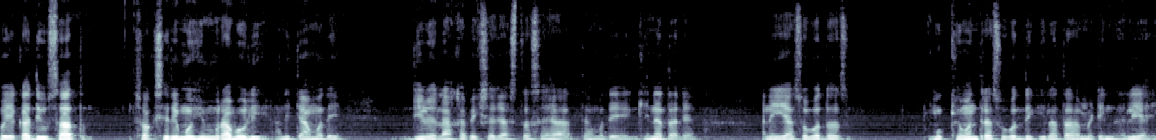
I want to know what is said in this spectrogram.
व एका दिवसात स्वाक्षरी मोहीम राबवली आणि त्यामध्ये दीड लाखापेक्षा जास्त सह्या त्यामध्ये घेण्यात आल्या. आणि यासोबतच मुख्यमंत्र्यासोबत देखील आता मिटिंग झाली आहे.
